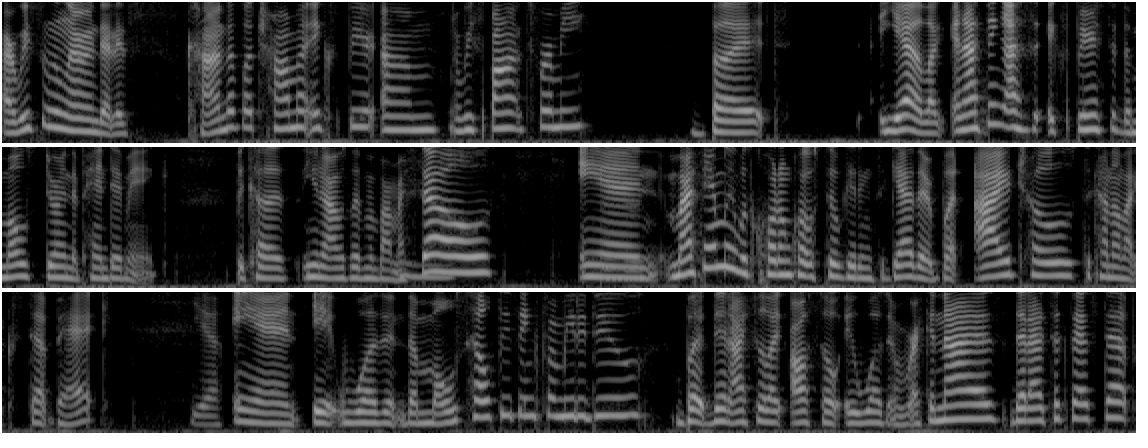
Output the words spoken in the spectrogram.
I recently learned that it's kind of a trauma experience um response for me, but yeah, like, and I think I experienced it the most during the pandemic because you know I was living by mm-hmm. myself. Mm-hmm. And mm-hmm. my family was quote unquote still getting together, but I chose to kind of like step back. Yeah. And it wasn't the most healthy thing for me to do but then I feel like also it wasn't recognized that I took that step.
